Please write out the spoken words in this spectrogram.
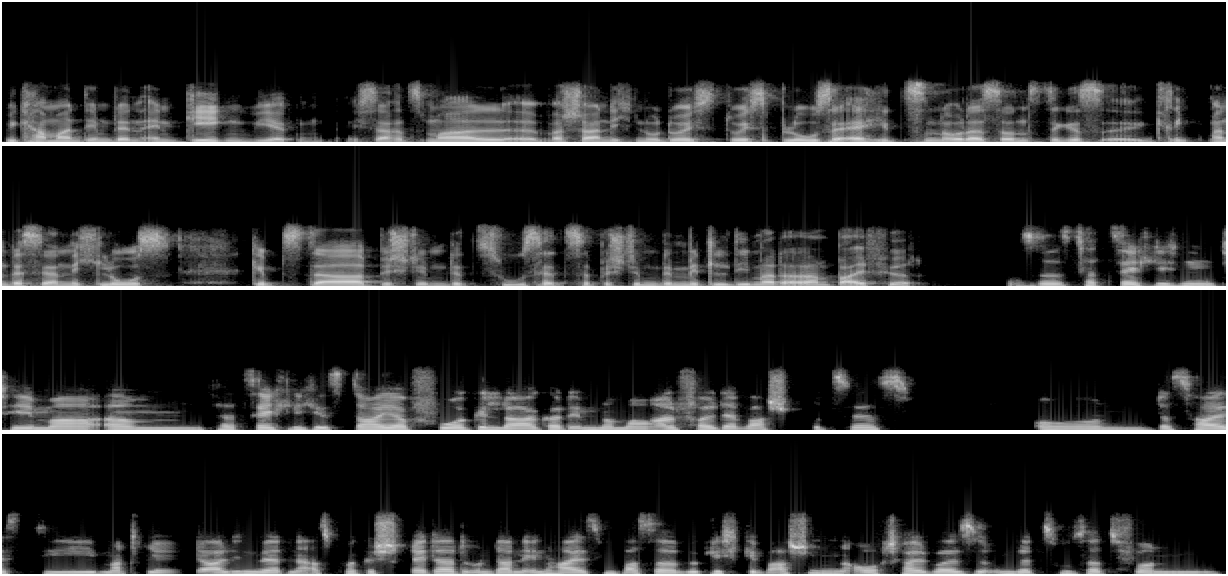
wie kann man dem denn entgegenwirken? Ich sage jetzt mal, äh, wahrscheinlich nur durchs, durchs bloße Erhitzen oder sonstiges äh, kriegt man das ja nicht los. Gibt es da bestimmte Zusätze, bestimmte Mittel, die man da dann beiführt? Also das ist tatsächlich ein Thema. Ähm, tatsächlich ist da ja vorgelagert im Normalfall der Waschprozess. Und das heißt, die Materialien werden erstmal geschreddert und dann in heißem Wasser wirklich gewaschen, auch teilweise unter Zusatz von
